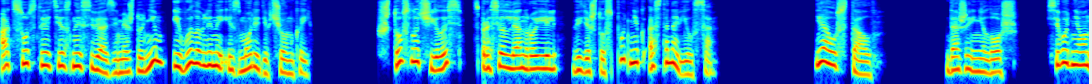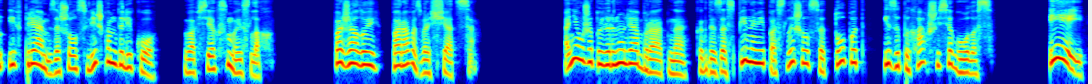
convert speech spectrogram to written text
отсутствие тесной связи между ним и выловленной из моря девчонкой. «Что случилось?» – спросил Лян Роиль, видя, что спутник остановился. «Я устал. Даже и не ложь. Сегодня он и впрямь зашел слишком далеко, во всех смыслах. Пожалуй, пора возвращаться». Они уже повернули обратно, когда за спинами послышался топот и запыхавшийся голос. «Эй,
